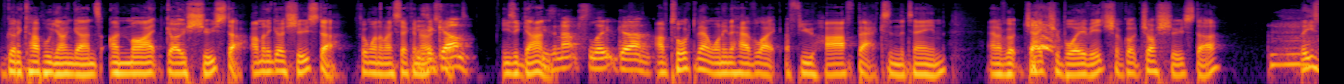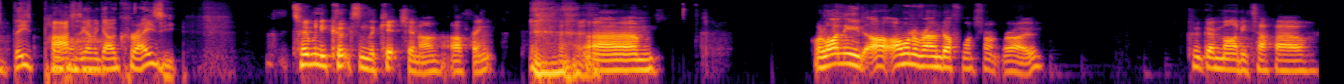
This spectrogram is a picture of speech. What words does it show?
I've got a couple young guns. I might go Schuster. I'm going to go Schuster for one of my second He's row a gun. spots. He's a gun. He's an absolute gun. I've talked about wanting to have like a few halfbacks in the team, and I've got Jake Trbojevic, I've got Josh Schuster. These these passes are going to be going crazy. Too many cooks in the kitchen. I, I think. um, well, I need. I, I want to round off my front row. Could go Marty Taupau.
